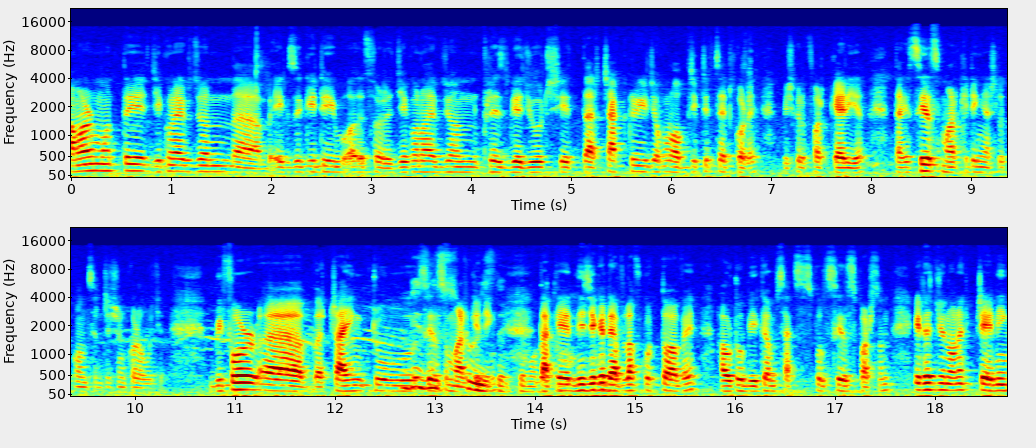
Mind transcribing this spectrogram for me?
আমার মতে যে কোনো একজন এক্সিকিউটিভ সরি যে কোনো একজন ফ্রেশ গ্রাজুয়েট সে তার চাকরির যখন অবজেক্টিভ সেট করে বিশেষ করে ফর ক্যারিয়ার তাকে সেলস মার্কেটিং আসলে কনসেন্ট্রেশন করা উচিত। Before trying to sales marketing তাকে নিজেকে ডেভেলপ করতে হবে how to become successful sales person এটার জন্য অনেক ট্রেনিং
